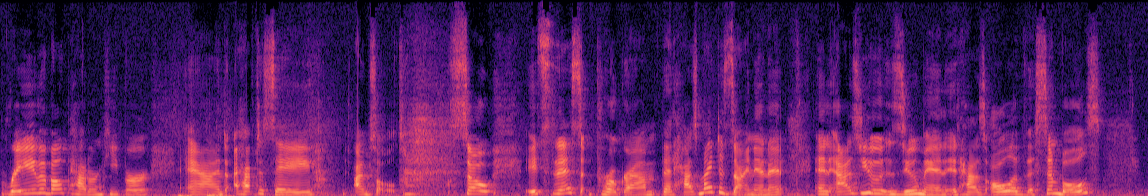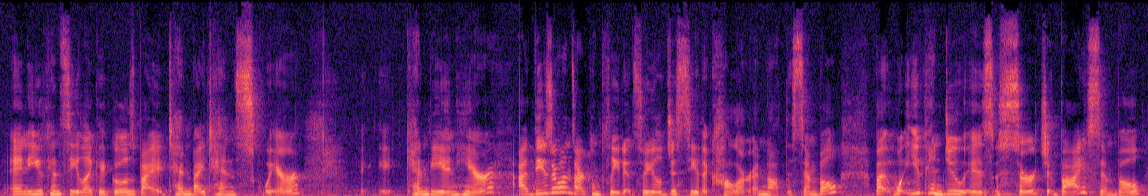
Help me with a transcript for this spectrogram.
rave about Pattern Keeper and I have to say, I'm sold. So it's this program that has my design in it and as you zoom in, it has all of the symbols and you can see like it goes by 10 by 10 square it can be in here. Uh, these are ones are completed, so you'll just see the color and not the symbol. But what you can do is search by symbol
